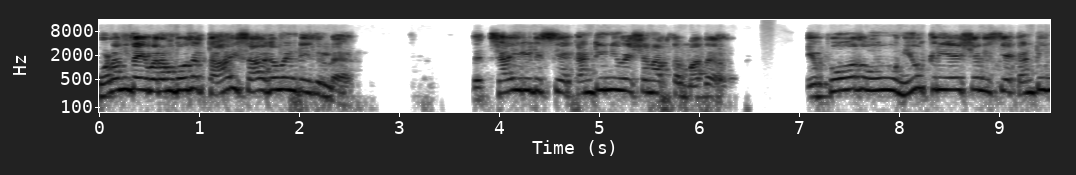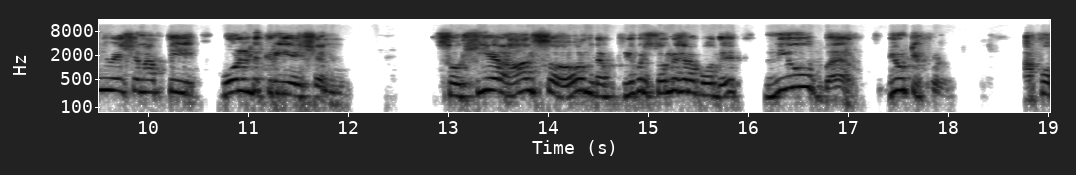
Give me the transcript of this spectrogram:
குழந்தை வரும்போது தாய் சாக வேண்டியது இல்ல the child is a continuation of the mother எப்போதும் new creation is a continuation of the old creation so here also இந்த இவர் சொல்லுகிற போது நியூ பர்த் பியூட்டிஃபுல் அப்போ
